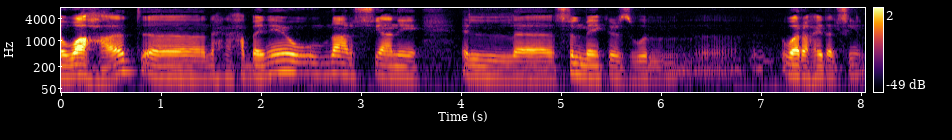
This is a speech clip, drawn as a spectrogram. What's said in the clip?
واحد نحن حبيناه وبنعرف يعني الفيلم ميكرز وال ورا هيدا الفيلم.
